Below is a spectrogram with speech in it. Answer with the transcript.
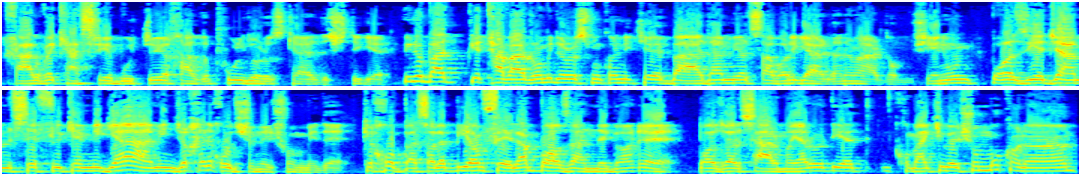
خلق کسری بودجه یا خلق پول درست کردش دیگه. اینو بعد یه تورمی درست می‌کنی که بعدا میاد سوار گردن مردم میشه. یعنی اون بازی جمع صفری که میگم اینجا خیلی خودشو نشون میده. که خب مثلا بیام فعلا بازندگان بازار سرمایه رو کمکی بهشون بکنم.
